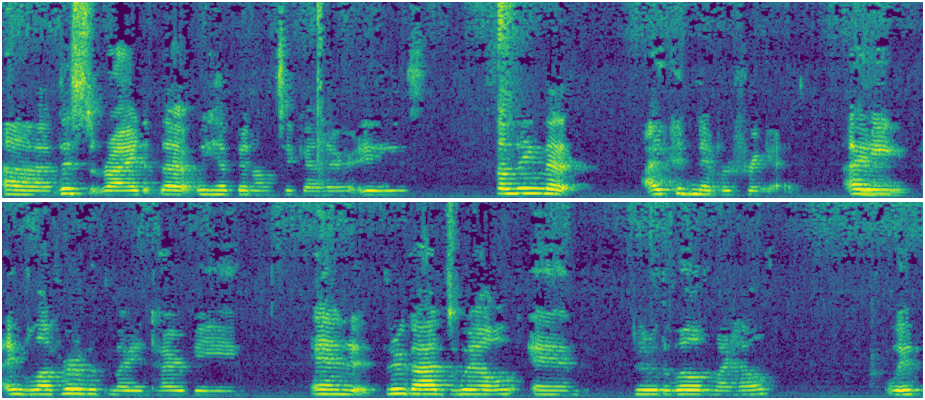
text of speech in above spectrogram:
Uh, this ride that we have been on together is something that I could never forget. I I love her with my entire being, and through God's will and through the will of my health, we've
